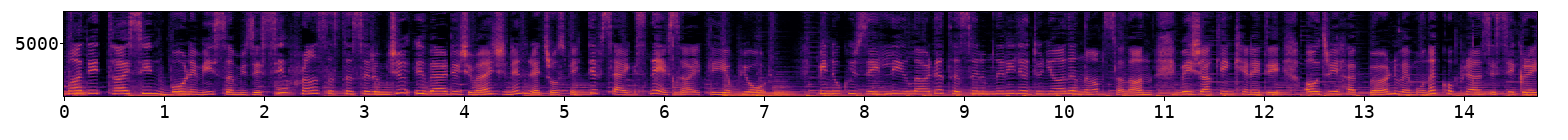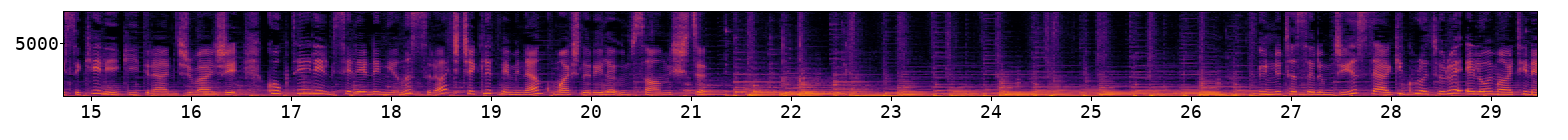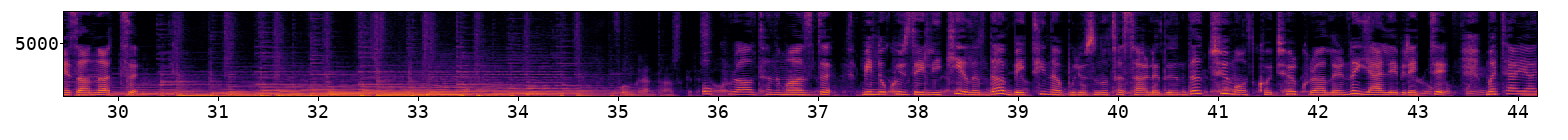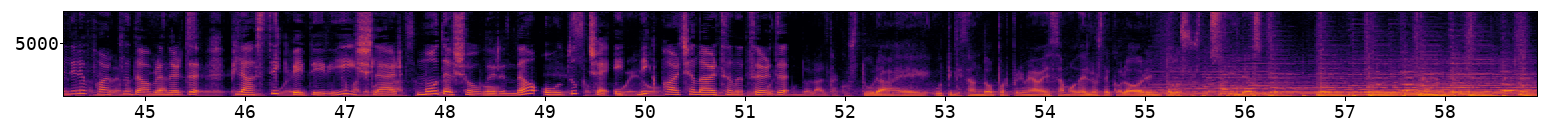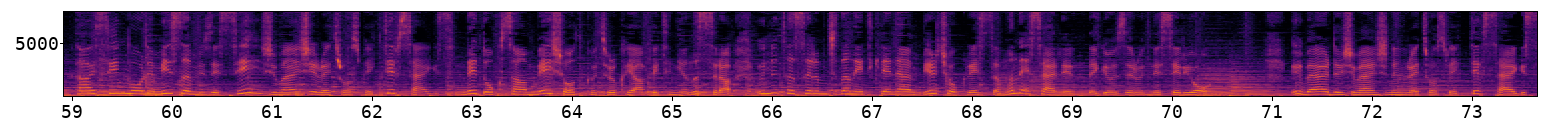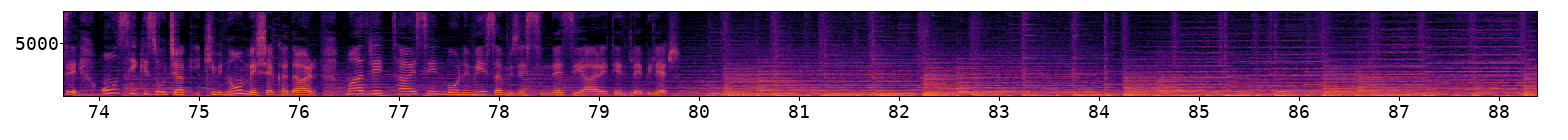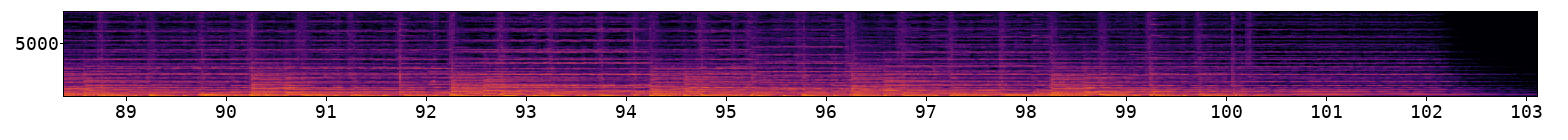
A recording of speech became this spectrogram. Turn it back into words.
Madrid Thyssen Bornemisza Müzesi Fransız tasarımcı Hubert de Givenchy'nin retrospektif sergisine ev sahipliği yapıyor. 1950'li yıllarda tasarımlarıyla dünyada nam salan ve Jacqueline Kennedy, Audrey Hepburn ve Monaco Prensesi Grace Kelly'yi giydiren Givenchy, kokteyl elbiselerinin yanı sıra çiçekli feminen kumaşlarıyla ün salmıştı. Ünlü tasarımcıyı sergi kuratörü Eloy Martinez anlattı. O kural tanımazdı. 1952 yılında Bettina bluzunu tasarladığında tüm haute couture kurallarını yerle bir etti. Materyallere farklı davranırdı. Plastik ve deriyi işler, moda şovlarında oldukça etnik parçalar tanıtırdı. eh, utilizando por primera vez a modelos de color en todos sus desfiles. Thyssen Bornemisza Müzesi, Givenchy Retrospektif sergisinde 95 haute couture kıyafetin yanı sıra ünlü tasarımcıdan etkilenen birçok ressamın eserlerini de gözler önüne seriyor. Hubert de Givenchy'nin retrospektif sergisi 18 Ocak 2015'e kadar Madrid Thyssen Bornemisza Müzesi'nde ziyaret edilebilir.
